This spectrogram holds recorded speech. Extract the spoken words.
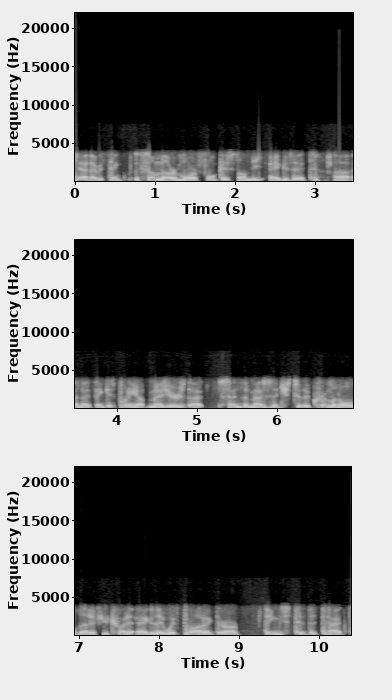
Yeah, and I would think some are more focused on the exit, uh, and I think it's putting up measures that sends a message to the criminal that if you try to exit with product, there are things to detect.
